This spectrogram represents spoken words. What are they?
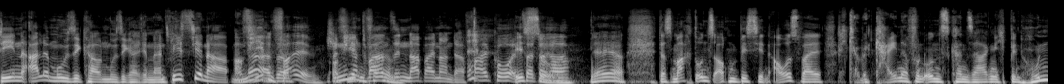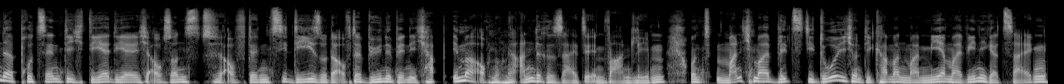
den alle Musiker und Musikerinnen ein bisschen haben. Auf ne? jeden also Fall. Genie jeden und Fall. Wahnsinn nah beieinander. Falco etc. So. Ja, ja. Das macht uns auch ein bisschen aus, weil ich glaube, keiner von uns kann sagen, ich bin hundertprozentig der, der ich auch sonst auf den CDs oder auf der Bühne bin. Ich habe immer auch noch eine andere Seite im wahren Leben. Und manchmal blitzt die durch und die kann man mal mehr, mal weniger zeigen.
